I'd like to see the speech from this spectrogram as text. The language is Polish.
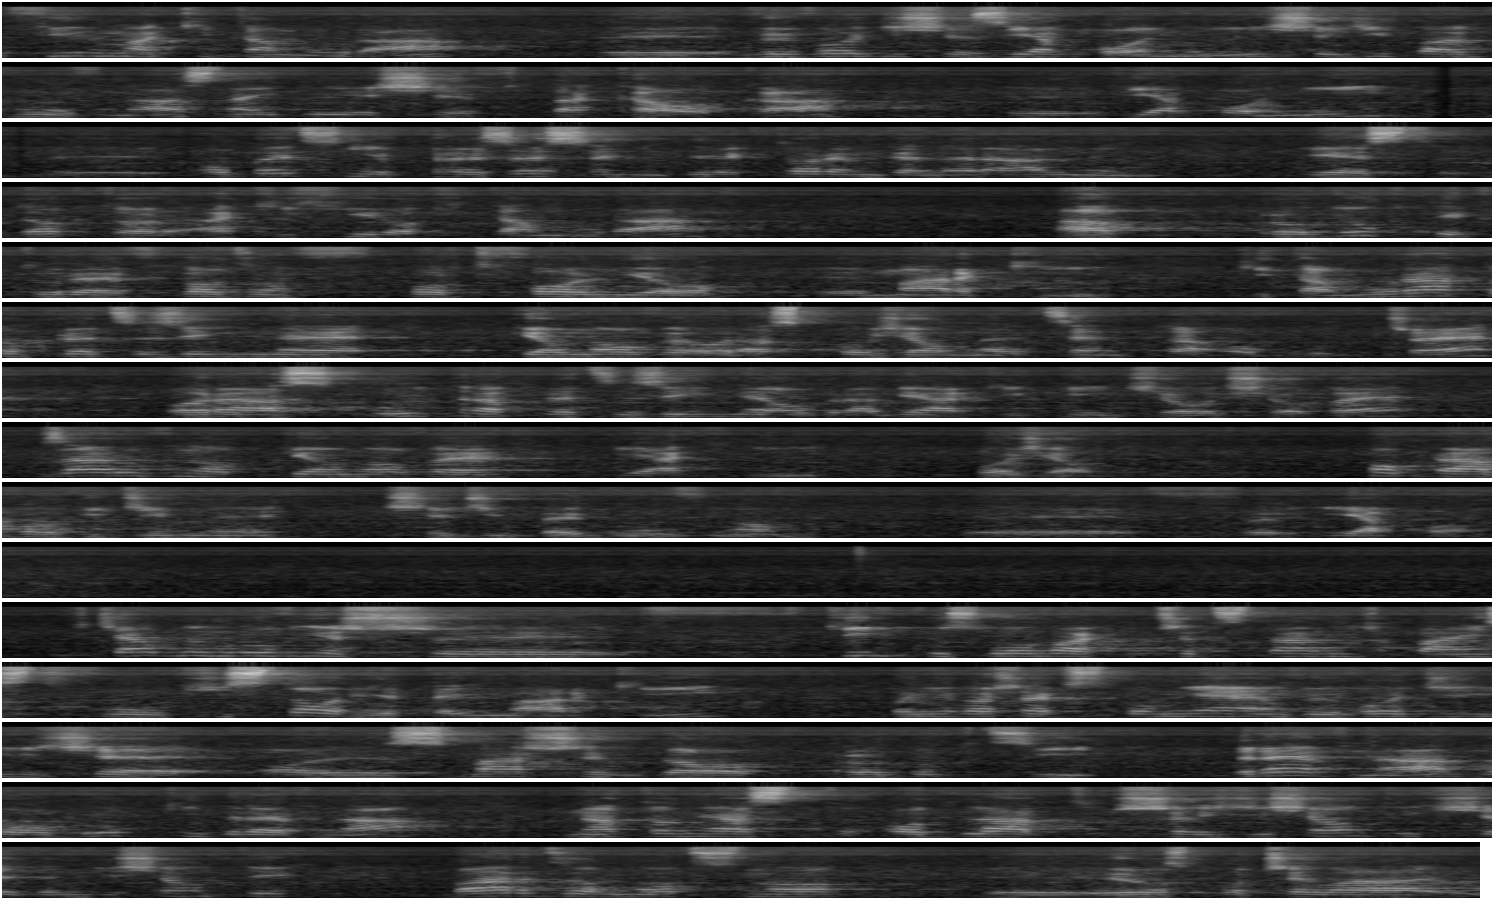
firma Kitamura Y, wywodzi się z Japonii. Siedziba główna znajduje się w Takaoka y, w Japonii. Y, obecnie prezesem i dyrektorem generalnym jest dr Akihiro Kitamura, a produkty, które wchodzą w portfolio marki Kitamura to precyzyjne pionowe oraz poziome centra obróbcze oraz ultraprecyzyjne obrabiarki pięcioosiowe, zarówno pionowe, jak i poziome. Po prawo widzimy siedzibę główną e, w Japonii. Chciałbym również e, w kilku słowach przedstawić Państwu historię tej marki, ponieważ jak wspomniałem, wywodzi się z maszyn do produkcji drewna, do obróbki drewna, natomiast od lat 60., 70. bardzo mocno e, rozpoczęła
